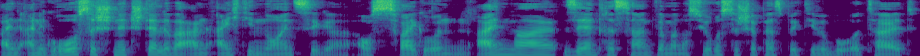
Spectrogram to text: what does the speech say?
ein, eine große Schnittstelle war eigentlich die 90er aus zwei Gründen. Einmal sehr interessant, wenn man aus juristischer Perspektive beurteilt,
